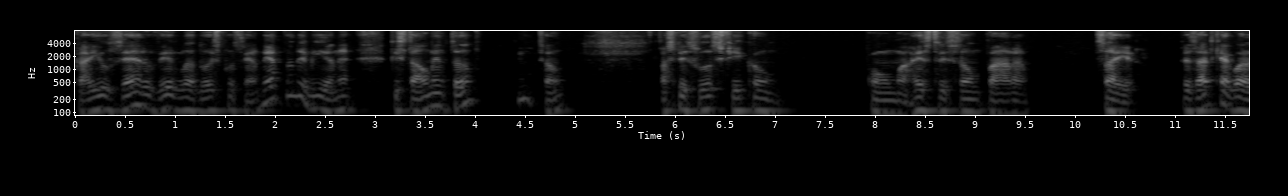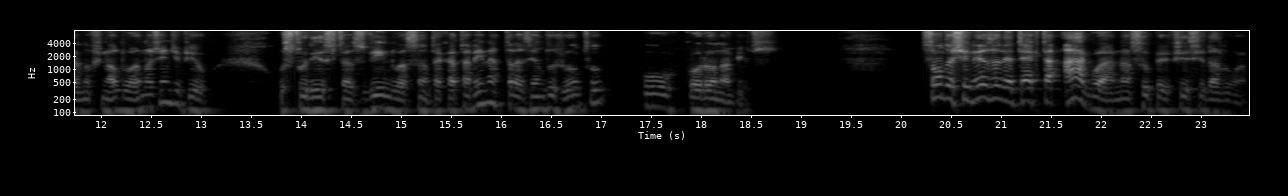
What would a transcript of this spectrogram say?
caiu 0,2%. É a pandemia, né? Que está aumentando, então as pessoas ficam com uma restrição para sair. Apesar de que agora, no final do ano, a gente viu os turistas vindo a Santa Catarina trazendo junto o coronavírus. Sonda chinesa detecta água na superfície da Lua.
